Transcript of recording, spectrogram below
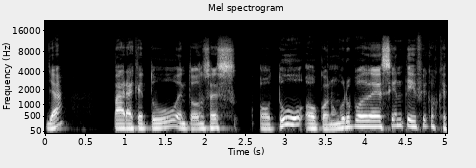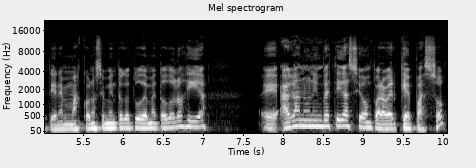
¿ya? Para que tú entonces, o tú, o con un grupo de científicos que tienen más conocimiento que tú de metodología, eh, hagan una investigación para ver qué pasó.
